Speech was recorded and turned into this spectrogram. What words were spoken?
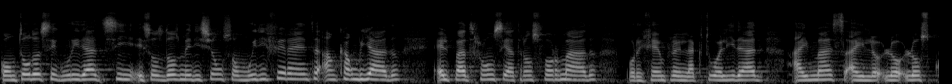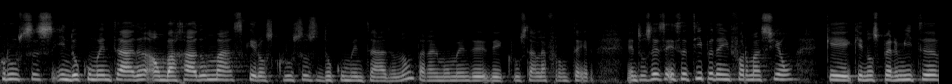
con toda seguridad si esas dos mediciones son muy diferentes, han cambiado, el patrón se ha transformado. Por ejemplo, en la actualidad hay más, los cruces indocumentados han bajado más que los cruces documentados ¿no? para el momento de, cruzar la frontera. Entonces, ese tipo de información que, nos permite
